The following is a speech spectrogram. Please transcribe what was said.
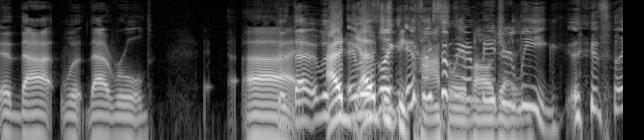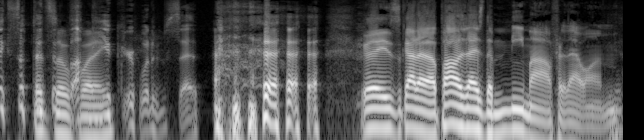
uh, that that ruled. Uh, that, was, I would, it I was would like just be it's like something in a major league. It's like something That's so Bob funny. Would have said. He's got to apologize to Mima for that one.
